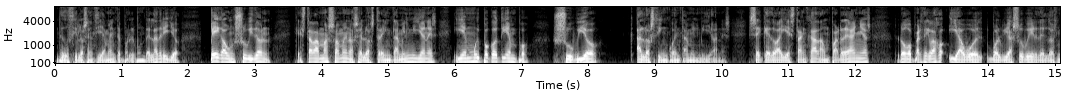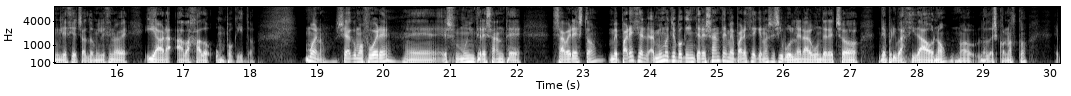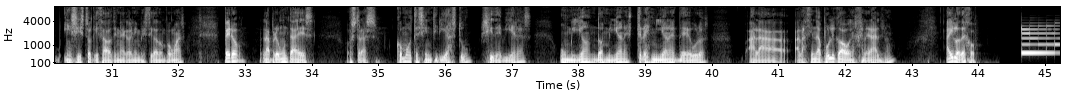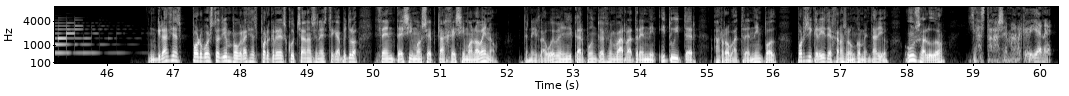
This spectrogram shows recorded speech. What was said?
deducirlo sencillamente por el boom del ladrillo, pega un subidón que estaba más o menos en los 30.000 millones y en muy poco tiempo subió a los 50.000 millones. Se quedó ahí estancada un par de años, luego parece que bajó y volvió a subir del 2018 al 2019 y ahora ha bajado un poquito. Bueno, sea como fuere, eh, es muy interesante saber esto. Me parece, al mismo tiempo que interesante, me parece que no sé si vulnera algún derecho de privacidad o no, no lo desconozco. Insisto, quizá lo tenía que haber investigado un poco más. Pero la pregunta es, ostras, ¿cómo te sentirías tú si debieras un millón, dos millones, tres millones de euros a la, a la hacienda pública o en general, ¿no? Ahí lo dejo. Gracias por vuestro tiempo, gracias por querer escucharnos en este capítulo centésimo septagésimo noveno. Tenéis la web en ilcar.fm barra trending y Twitter trendingpod por si queréis dejarnos algún comentario. Un saludo y hasta la semana que viene.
